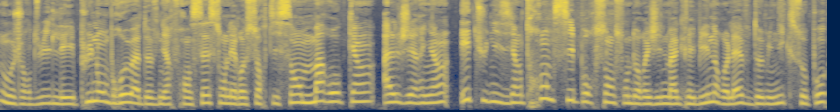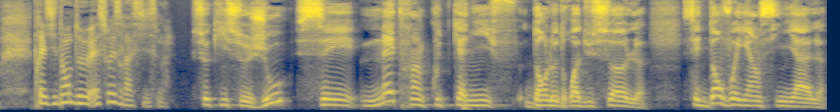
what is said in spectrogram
Aujourd'hui, les plus nombreux à devenir français sont les ressortissants marocains, algériens et tunisiens. 36% sont d'origine maghrébine, relève Dominique Sopo, président de SOS Racisme. Ce qui se joue, c'est mettre un coup de canif dans le droit du sol, c'est d'envoyer un signal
